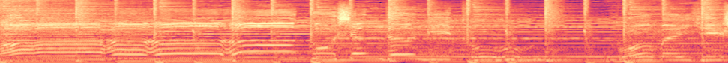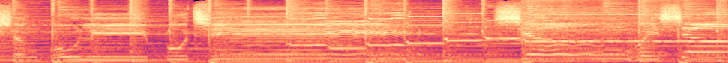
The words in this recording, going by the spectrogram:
啊，故乡的泥土，我们一生不离不弃，相偎相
